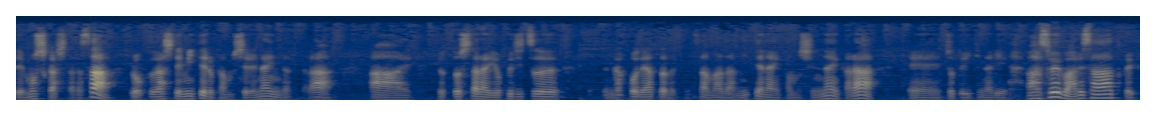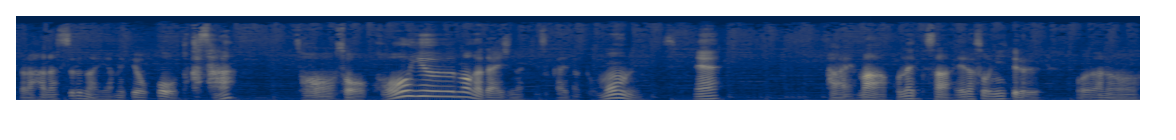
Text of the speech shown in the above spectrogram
で、もしかしたらさ、録画して見てるかもしれないんだったら、ああ、ひょっとしたら翌日、学校で会った時にさ、まだ見てないかもしんないから、えー、ちょっといきなり、あ、そういえばあれさ、とか言ってから話するのはやめておこうとかさ。そうそう、こういうのが大事な気遣いだと思うんですよね。はい。まあ、こんなってさ、偉そうに言ってる、あの、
